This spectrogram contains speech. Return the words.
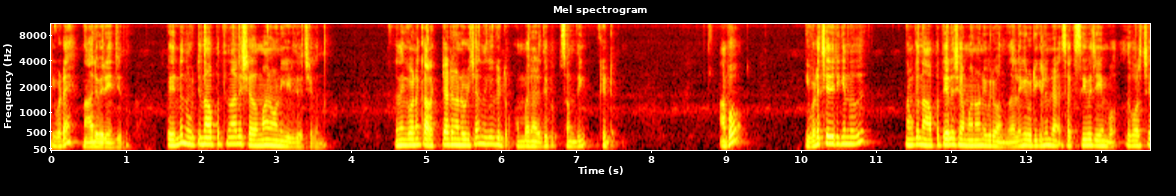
ഇവിടെ നാല് വരെയും ചെയ്തു. അപ്പോൾ ഇതിന്റെ നൂറ്റി നാൽപ്പത്തി നാല് ശതമാനമാണ് എഴുതി വെച്ചേക്കുന്നത്. അത് നിങ്ങൾക്ക് വേണമെങ്കിൽ കറക്റ്റായിട്ട് കണ്ടുപിടിച്ചാൽ നിങ്ങൾക്ക് കിട്ടും. ഒമ്പതിനായിരത്തി സംതിങ് കിട്ടും. അപ്പോൾ ഇവിടെ ചെയ്തിരിക്കുന്നത് നമുക്ക് നാൽപ്പത്തേഴ് ശതമാനമാണ് ഇവർ വന്നത്. അല്ലെങ്കിൽ ഒരിക്കലും സക്സീവ് ചെയ്യുമ്പോൾ അത് കുറച്ച്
